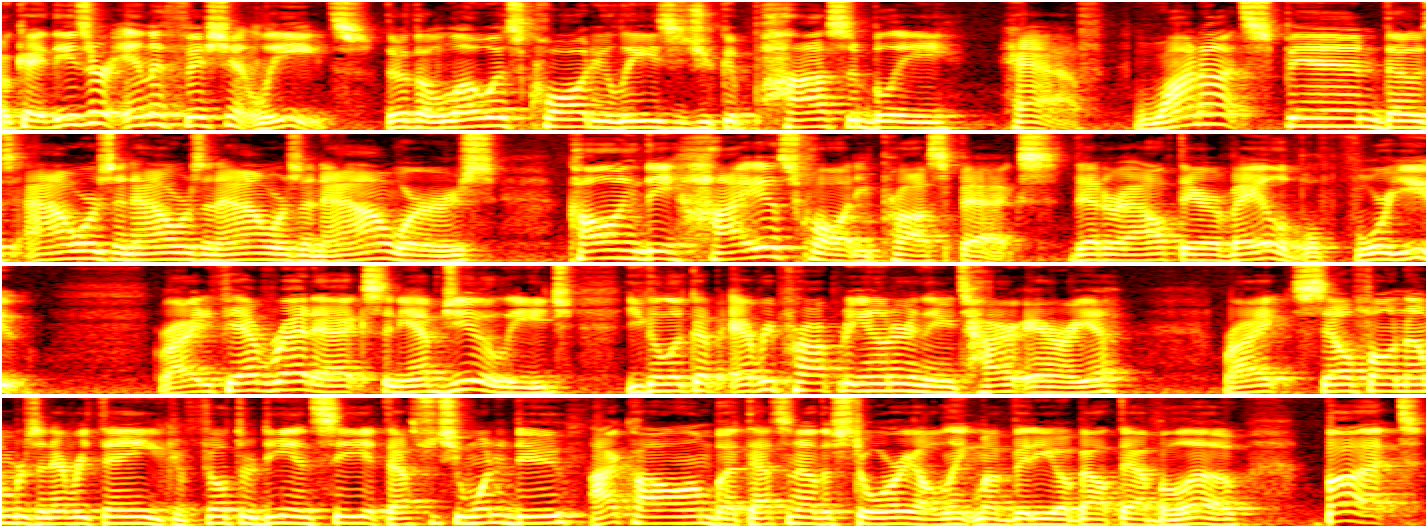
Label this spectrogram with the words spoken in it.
Okay, these are inefficient leads. They're the lowest quality leads that you could possibly have. Why not spend those hours and hours and hours and hours calling the highest quality prospects that are out there available for you. Right? If you have REDX and you have GeoLead, you can look up every property owner in the entire area, right? Cell phone numbers and everything. You can filter DNC if that's what you want to do. I call them, but that's another story. I'll link my video about that below. But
